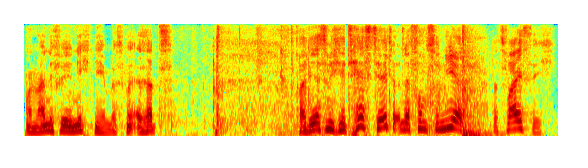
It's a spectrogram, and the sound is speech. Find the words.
Und nein, ich will den nicht nehmen. Das ist mein Ersatz. Weil der ist mich getestet und der funktioniert. Das weiß ich.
